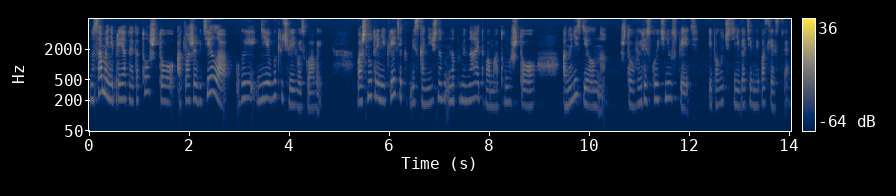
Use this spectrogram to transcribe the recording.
Но самое неприятное это то, что отложив дело, вы не выключили его из головы. Ваш внутренний критик бесконечно напоминает вам о том, что оно не сделано, что вы рискуете не успеть и получите негативные последствия.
